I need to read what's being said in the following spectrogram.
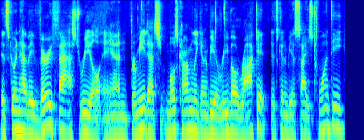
it's going to have a very fast reel, and for me, that's most commonly going to be a Revo Rocket. It's going to be a size 20.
